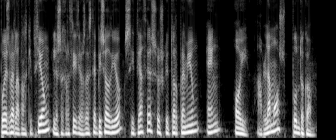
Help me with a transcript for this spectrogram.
Puedes ver la transcripción y los ejercicios de este episodio si te haces suscriptor premium en hoyhablamos.com.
